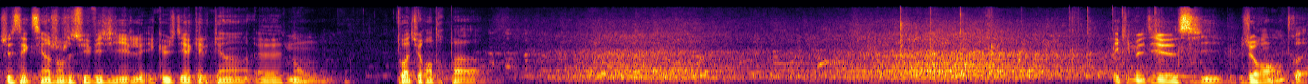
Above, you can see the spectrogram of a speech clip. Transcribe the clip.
Je sais que si un jour je suis vigile et que je dis à quelqu'un euh, non, toi tu rentres pas. Et qui me dit euh, si je rentre.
